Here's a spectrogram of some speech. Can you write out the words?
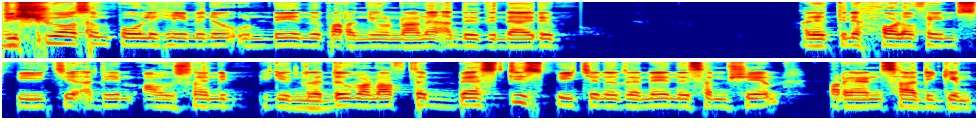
വിശ്വാസം പോളിഹേമിന് ഉണ്ട് എന്ന് പറഞ്ഞുകൊണ്ടാണ് അദ്ദേഹത്തിന്റെ ആ ഒരു അദ്ദേഹത്തിന്റെ ഹോൾ ഓഫ് ഫെയിം സ്പീച്ച് അദ്ദേഹം അവസാനിപ്പിക്കുന്നത്. One of the best speech എന്ന് തന്നെ നിസ്സംശയം പറയാൻ സാധിക്കും.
